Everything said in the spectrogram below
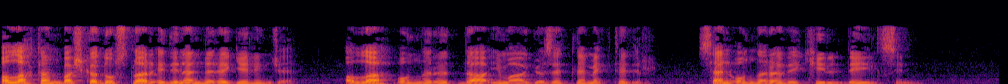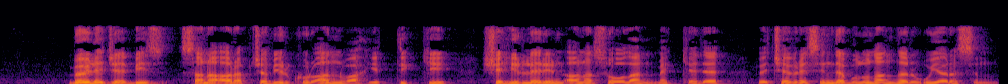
Allah'tan başka dostlar edinenlere gelince, Allah onları daima gözetlemektedir. Sen onlara vekil değilsin. Böylece biz sana Arapça bir Kur'an vahyettik ki, şehirlerin anası olan Mekke'de ve çevresinde bulunanları uyarasın.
